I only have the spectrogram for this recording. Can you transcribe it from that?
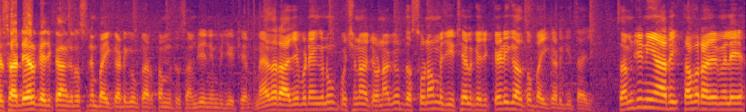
ਕਿ ਸਾਡੇ ਹਲਕੇ 'ਚ ਕਾਂਗਰਸ ਨੇ ਬਾਈਕਾਟ ਕਿਉਂ ਕਰਤਾ ਮੈਨੂੰ ਤਾਂ ਸਮਝ ਨਹੀਂ ਮਜੀਠੀਆ ਮੈਂ ਤਾਂ ਰਾਜੇ ਵੜਿੰਗ ਨੂੰ ਪੁੱਛਣਾ ਚਾਹਣਾ ਕਿ ਦੱਸੋ ਨਾ ਮਜੀਠੀਆ ਹਲਕੇ 'ਚ ਕਿਹੜੀ ਗੱਲ ਤੋਂ ਬਾਈਕਾਟ ਕੀਤਾ ਜੀ? ਸਮਝ ਨਹੀਂ ਆ ਰਹੀ ਸਭ ਰਾਜੇ ਮਿਲੇ ਆ।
